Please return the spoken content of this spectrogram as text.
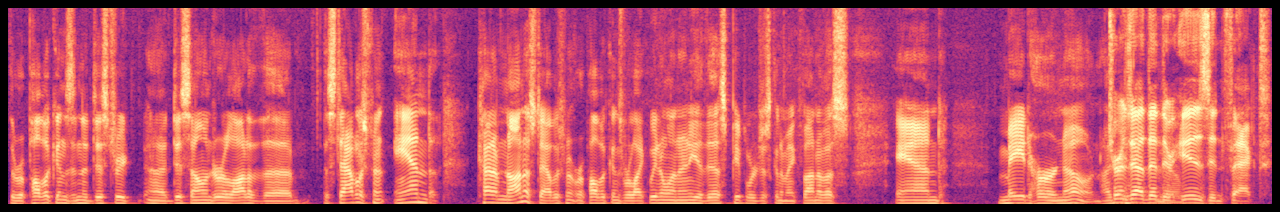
The Republicans in the district uh, disowned her. A lot of the establishment and kind of non-establishment Republicans were like, "We don't want any of this. People are just going to make fun of us," and made her known. Turns out that there is, in fact,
